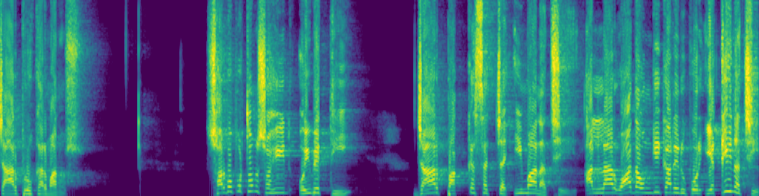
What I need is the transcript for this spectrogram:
চার প্রকার মানুষ সর্বপ্রথম শহীদ ওই ব্যক্তি যার পাক্কা সাচ্চা ইমান আছে, আল্লাহর ওয়াদা অঙ্গীকারের উপর ইয়কিন আছে,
